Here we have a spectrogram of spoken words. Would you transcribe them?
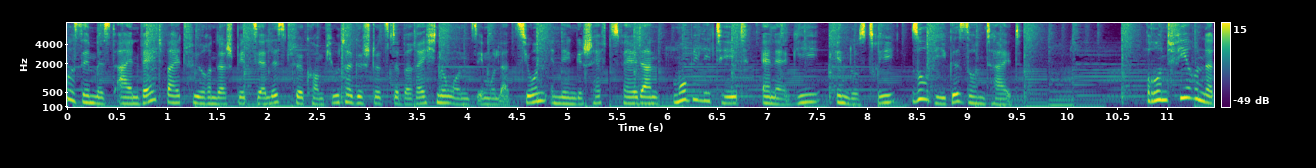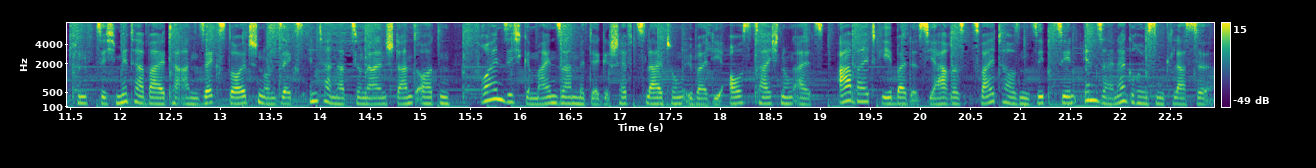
Tecosim ist ein weltweit führender Spezialist für computergestützte Berechnung und Simulation in den Geschäftsfeldern Mobilität, Energie, Industrie sowie Gesundheit. Rund 450 Mitarbeiter an sechs deutschen und sechs internationalen Standorten freuen sich gemeinsam mit der Geschäftsleitung über die Auszeichnung als Arbeitgeber des Jahres 2017 in seiner Größenklasse.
